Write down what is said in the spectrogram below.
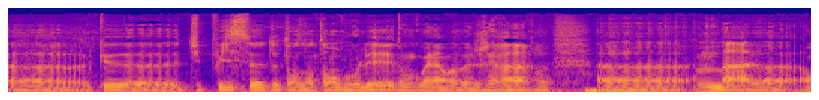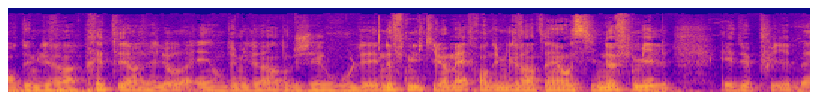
euh, que tu puisses de temps en temps rouler. Donc voilà, Gérard m'a, en 2020, prêté un vélo. Et en 2020, donc j'ai roulé 9000 km. En 2021 aussi 9000. Et depuis, ben,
